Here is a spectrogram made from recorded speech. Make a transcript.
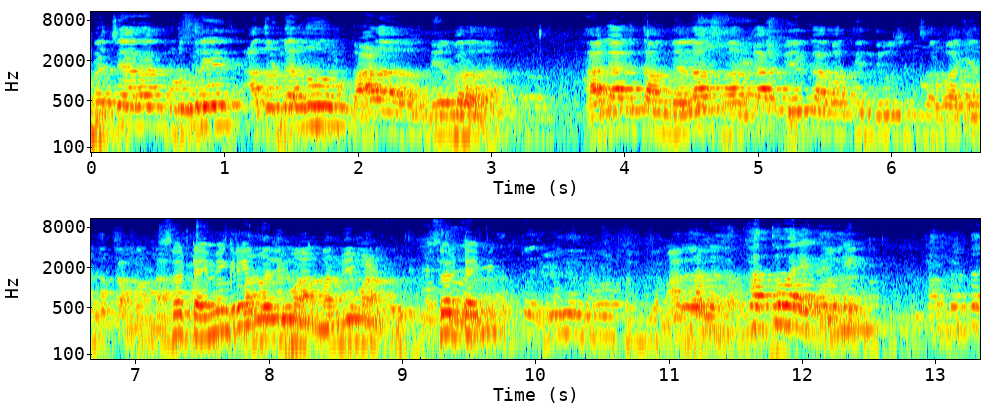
ಪ್ರಚಾರ ಕೊಡಿಸ್ರಿ ಅದ್ರ ಮೇಲೂ ಭಾಳ ನಿರ್ಭರ ಅದ. ಹಾಗಾಗಿ ತಮ್ಮೆಲ್ಲ ಸಹಕಾರ ಬೇಕು ಅವತ್ತಿನ ದಿವಸ ಸಲುವಾಗಿ ಅಂತ ತಮ್ಮ ರೀ? ಮನವಿ ಮಾಡ್ಕೊತೀವಿ ಮನವಿ ಮಾಡ್ಕೊತೀನಿ ಸರ್ ಟೈಮಿಂಗ್ ಹತ್ತುವರೆ ಗಂಟೆ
